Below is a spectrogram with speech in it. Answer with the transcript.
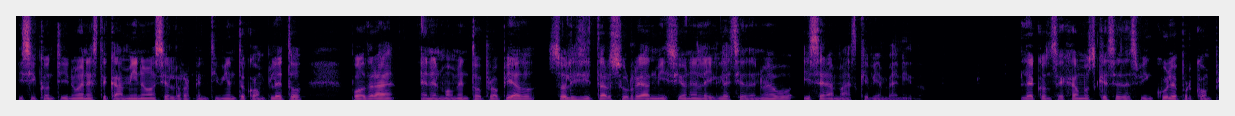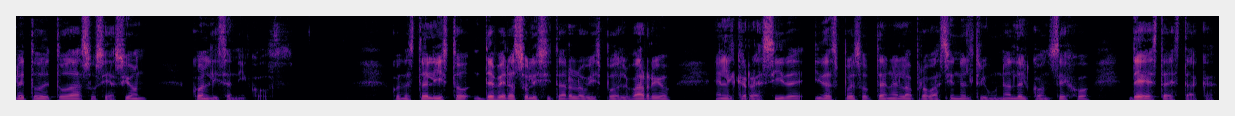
y si continúa en este camino hacia el arrepentimiento completo, podrá, en el momento apropiado, solicitar su readmisión en la Iglesia de nuevo y será más que bienvenido le aconsejamos que se desvincule por completo de toda asociación con Lisa Nichols. Cuando esté listo, deberá solicitar al obispo del barrio en el que reside y después obtener la aprobación del Tribunal del Consejo de esta estaca.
